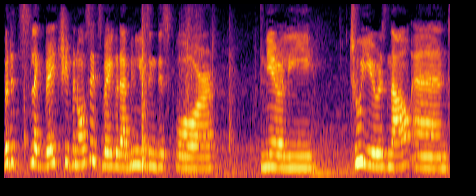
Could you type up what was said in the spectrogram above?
But it's like very cheap and also it's very good. I've been using this for nearly two years now and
